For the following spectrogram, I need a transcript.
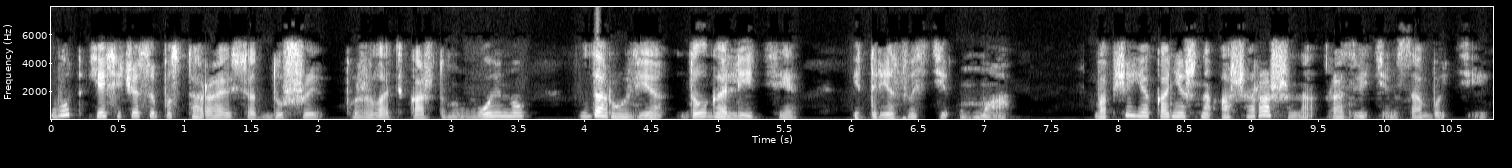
Вот я сейчас и постараюсь от души пожелать каждому воину здоровья, долголетия и трезвости ума. Вообще я, конечно, ошарашена развитием событий,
